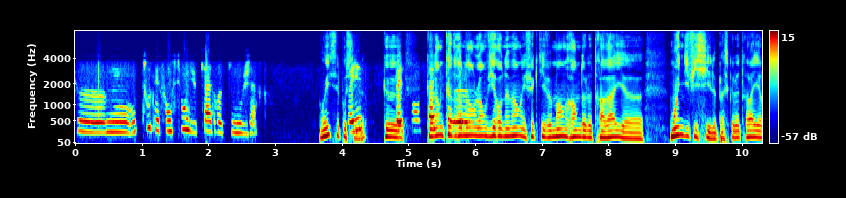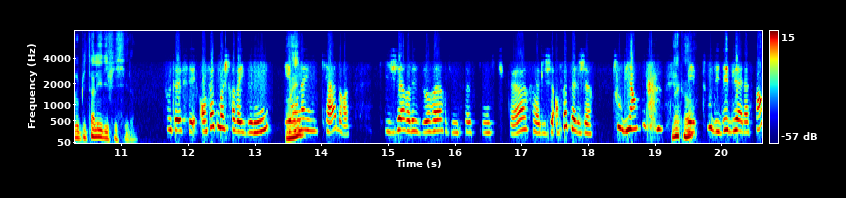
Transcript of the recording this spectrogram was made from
que hum, tout est fonction du cadre qui nous gère. Oui, c'est possible. que l'encadrement, l'environnement, effectivement, rendent le travail euh, moins difficile, parce que le travail à l'hôpital est difficile. Tout à fait. En fait, moi, je travaille de nuit et Oui. on a une cadre qui gère les horaires d'une façon super. Elle gère- en fait, elle gère tout bien, mais tout du début à la fin.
